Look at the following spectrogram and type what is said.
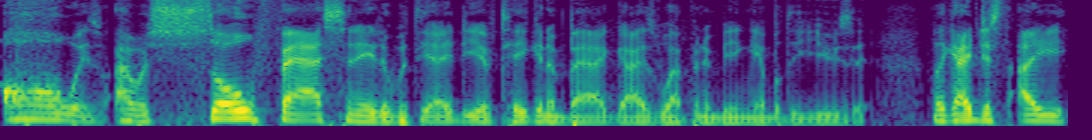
always I was so fascinated with the idea of taking a bad guy's weapon and being able to use it. Like I just I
